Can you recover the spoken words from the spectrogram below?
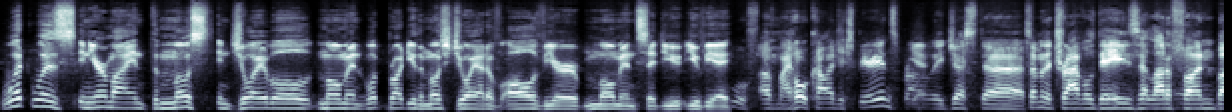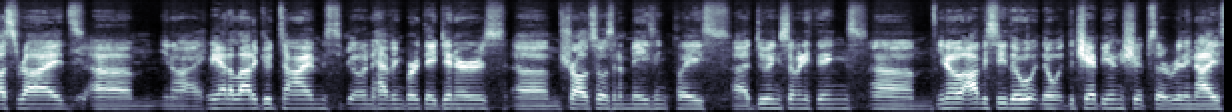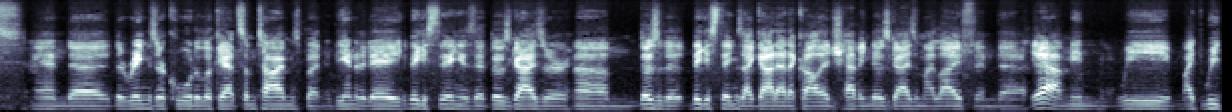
what was in your mind the most enjoyable moment? What brought you the most joy out of all of your moments at U- UVA? Oof. Of my whole college experience, probably yeah. just uh, some of the travel days, a lot of fun, bus rides. Yeah. Um, you know, I, we had a lot of good times going having birthday dinners. Um, Charlottesville is an amazing place, uh, doing so many things. Um, you know, obviously the, the, the championships are really nice and uh, the rings are cool to look at sometimes, but at the end of the day, the biggest thing is that those guys are um, those are the biggest things I got out of college, having those guys in my life, and uh, yeah, I mean, we I, we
